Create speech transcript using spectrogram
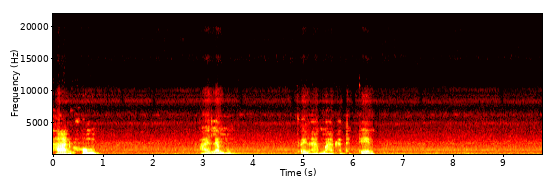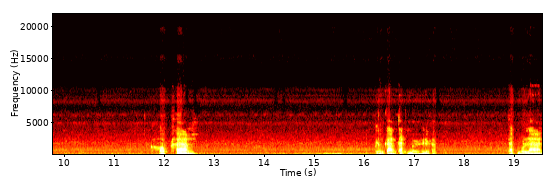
ฐานคม ปลายแหลม สวยงามมากครับชัดเจนขอบข้าง เป็นการตัดมือนะครับ ตัดโบราณ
